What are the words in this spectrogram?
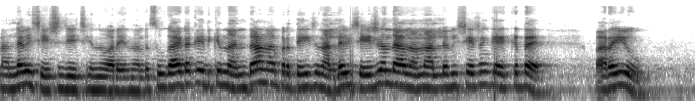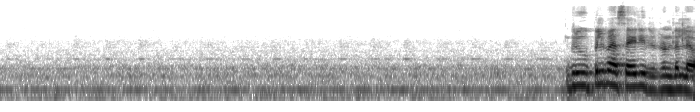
നല്ല വിശേഷം ചേച്ചി എന്ന് പറയുന്നുണ്ട്. സുഖമായിട്ടൊക്കെ ഇരിക്കുന്ന. എന്താണ് പ്രത്യേകിച്ച് നല്ല വിശേഷം? എന്താണ്? നല്ല വിശേഷം കേൾക്കട്ടെ പറയൂ. ഗ്രൂപ്പിൽ മെസ്സേജ് ഇട്ടിട്ടുണ്ടല്ലോ.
